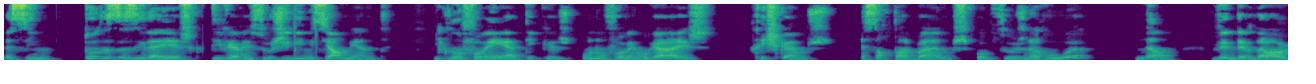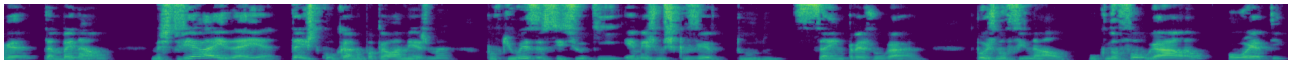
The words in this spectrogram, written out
Assim, todas as ideias que tiverem surgido inicialmente e que não forem éticas ou não forem legais, riscamos. Assaltar bancos ou pessoas na rua, não. Vender droga, também não. Mas se vier à ideia, tens de colocar no papel a mesma. Porque o exercício aqui é mesmo escrever tudo sem pré-julgar. Depois, no final, o que não for legal ou ético,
